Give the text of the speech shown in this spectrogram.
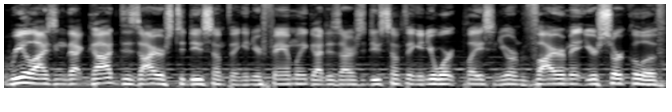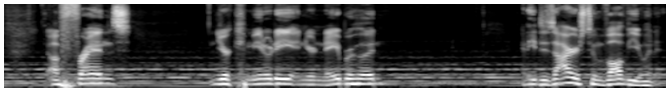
realizing that God desires to do something in your family, God desires to do something in your workplace, in your environment, your circle of, of friends, your community, in your neighborhood. And He desires to involve you in it.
